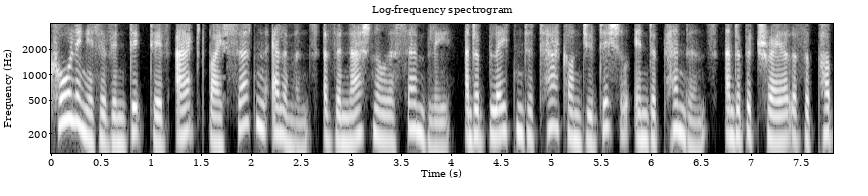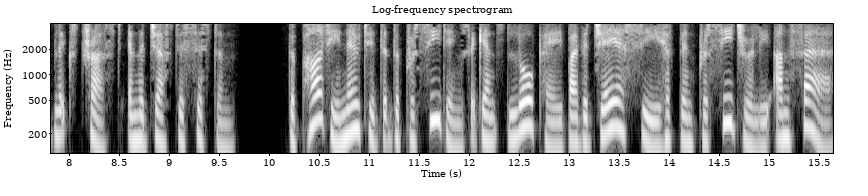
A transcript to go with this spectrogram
calling it a vindictive act by certain elements of the National Assembly and a blatant attack on judicial independence and a betrayal of the public's trust in the justice system. The party noted that the proceedings against Hlophe by the JSC have been procedurally unfair,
